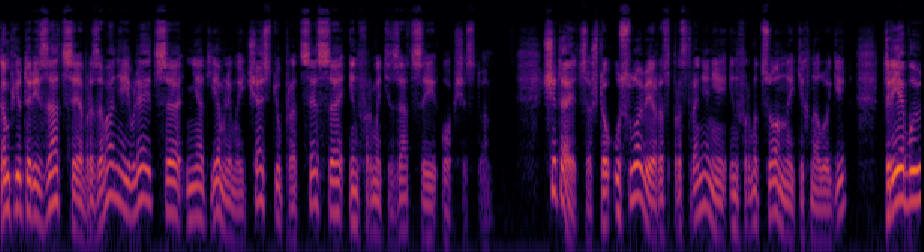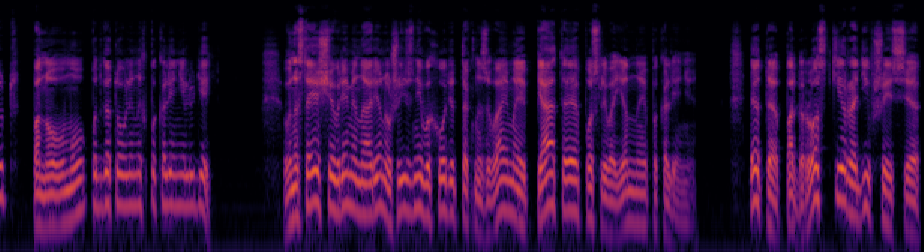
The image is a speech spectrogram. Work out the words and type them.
Компьютеризация образования является неотъемлемой частью процесса информатизации общества. Считается, что условия распространения информационной технологии требуют по-новому подготовленных поколений людей. В настоящее время на арену жизни выходит так называемое пятое послевоенное поколение. Это подростки, родившиеся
